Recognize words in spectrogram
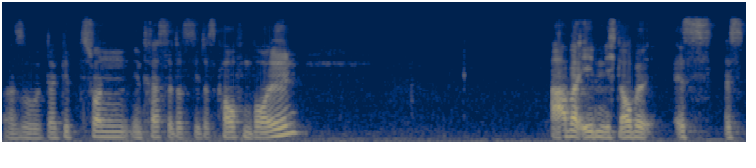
Also da gibt es schon Interesse, dass sie das kaufen wollen. Aber eben, ich glaube, es, es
